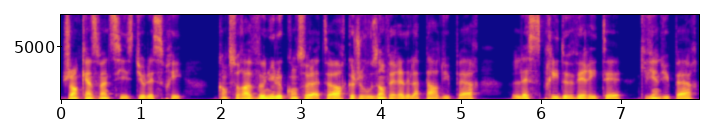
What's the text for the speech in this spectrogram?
Jean 15, 26. Dieu l'Esprit. Quand sera venu le consolateur que je vous enverrai de la part du Père, l'Esprit de vérité qui vient du Père,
